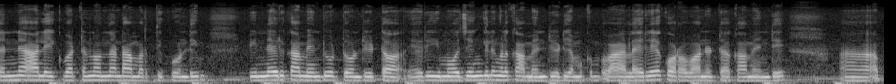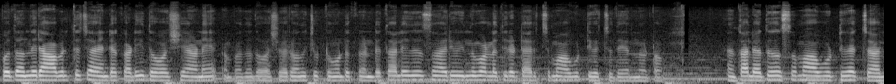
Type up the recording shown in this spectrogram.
തന്നെ ആ ലൈക്ക് ബട്ടൺ ഒന്നാണ്ട് അമർത്തിക്കൊണ്ടിയും പിന്നെ ഒരു കമന്റ് ഇട്ടുകൊണ്ട് കേട്ടോ. ഒരു ഇമോജെങ്കിലും നിങ്ങൾ കമന്റ് ഇടി. നമുക്ക് വളരെ കുറവാണ് കേട്ടോ കമന്റ്. അപ്പോൾ ഇതന്ന് രാവിലത്തെ ചായന്റെ കടി ദോശയാണ്. അപ്പോൾ അത് ദോശ ഓരോന്ന് ചുട്ടും കൊടുക്കുന്നുണ്ട് തലേ ദിവസം ആരും ഇന്ന് വെള്ളത്തിലിട്ട് അരച്ച് മാവ് കൂട്ടി വെച്ചതായിരുന്നു കേട്ടോ. തലേ ദിവസം മാവ് കൂട്ടി വെച്ചാൽ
